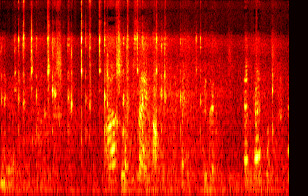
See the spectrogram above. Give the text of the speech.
อ๋อถุงใส่ของเป็นเพื่อนถุงอะไร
